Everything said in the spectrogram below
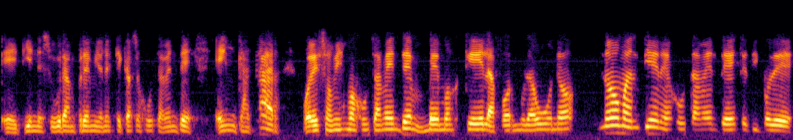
eh, tiene su gran premio, en este caso justamente en Qatar. Por eso mismo justamente vemos que la Fórmula 1 no mantiene justamente este tipo de,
